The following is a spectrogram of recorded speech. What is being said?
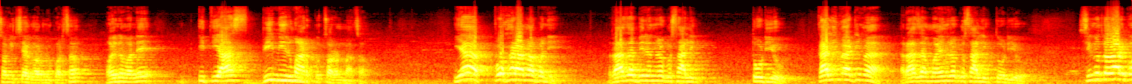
समीक्षा गर्नुपर्छ। होइन भने इतिहास विनिर्माणको चरणमा छ। यहाँ पोखरामा पनि राजा वीरेन्द्रको शालिग तोडियो। कालीमाटीमा राजा महेन्द्रको शालिग तोडियो। सिंहदरबारको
